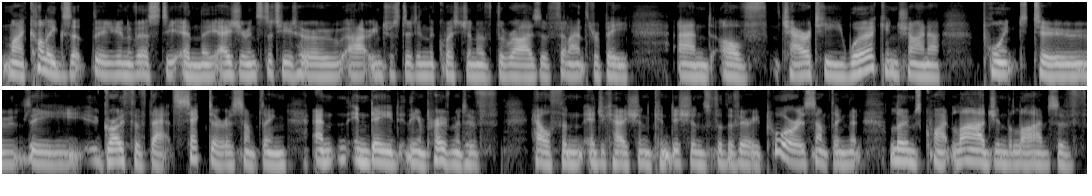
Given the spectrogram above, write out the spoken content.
my colleagues at the university and the Asia Institute who are interested in the question of the rise of philanthropy and of charity work in China point to the growth of that sector as something, and indeed the improvement of health and education conditions for the very poor is something that looms quite large in the lives of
